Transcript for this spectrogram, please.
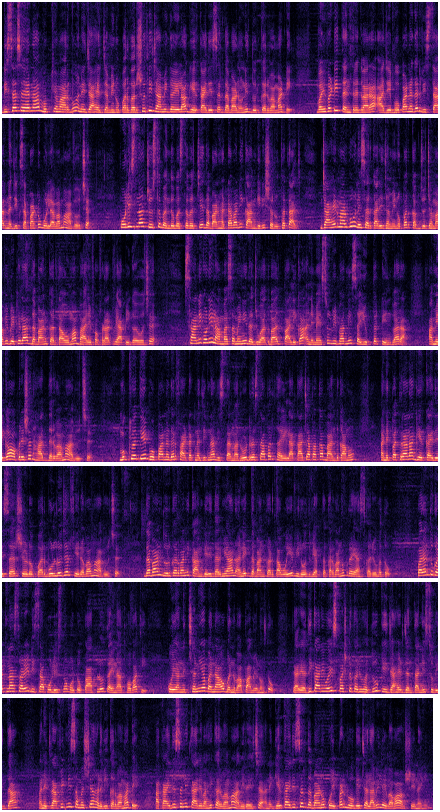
ડીસા શહેરના મુખ્ય માર્ગો અને જાહેર જમીનો પર વર્ષોથી જામી ગયેલા ગેરકાયદેસર દબાણોને દૂર કરવા માટે વહીવટી તંત્ર દ્વારા આજે ભોપાનગર વિસ્તાર નજીક સપાટો બોલાવવામાં આવ્યો છે. પોલીસના ચુસ્ત બંદોબસ્ત વચ્ચે દબાણ હટાવવાની કામગીરી શરૂ થતાં જ જાહેર માર્ગો અને સરકારી જમીનો પર કબજો જમાવી બેઠેલા દબાણકર્તાઓમાં ભારે ફફડાટ વ્યાપી ગયો છે. સ્થાનિકોની લાંબા સમયની રજૂઆત બાદ પાલિકા અને મહેસૂલ વિભાગની સંયુક્ત ટીમ દ્વારા આ મેગા ઓપરેશન હાથ ધરવામાં આવ્યું છે. મુખ્યત્વે ભોપાનગર, ફાટક નજીકના વિસ્તારમાં રોડ રસ્તા પર થયેલા કાચા પાકા બાંધકામો અને પતરાના ગેરકાયદેસર શેડો પર બુલડોઝર ફેરવવામાં આવ્યું છે. દબાણ દૂર કરવાની કામગીરી દરમિયાન અનેક દબાણકર્તાઓએ વિરોધ વ્યક્ત કરવાનો પ્રયાસ કર્યો હતો. પરંતુ ઘટના સ્થળે ડીસા પોલીસનો મોટો કાફલો તૈનાત હોવાથી કોઈ અનિચ્છનીય બનાવ બનવા પામ્યો નહોતો. ત્યારે અધિકારીઓએ સ્પષ્ટ કર્યું હતું કે જાહેર જનતાની સુવિધા અને ટ્રાફિકની સમસ્યા હળવી કરવા માટે આ કાયદેસરની કાર્યવાહી કરવામાં આવી રહી છે અને ગેરકાયદેસર દબાણો કોઈપણ ભોગે ચલાવી લેવામાં આવશે નહીં.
